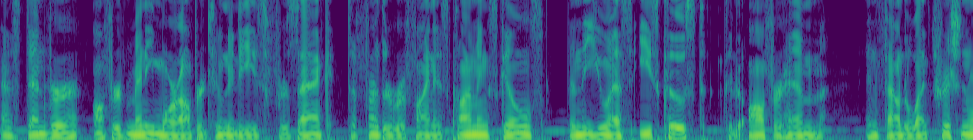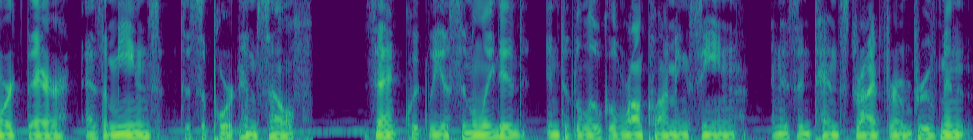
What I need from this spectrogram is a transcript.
as Denver offered many more opportunities for Zach to further refine his climbing skills than the US East Coast could offer him, and found electrician work there as a means to support himself. Zach quickly assimilated into the local rock climbing scene, and his intense drive for improvement,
